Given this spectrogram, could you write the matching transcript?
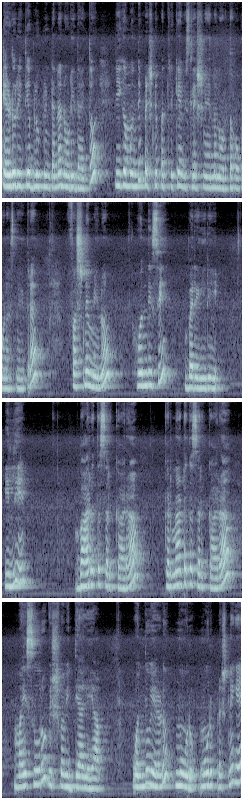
ಎರಡು ರೀತಿಯ ಬ್ಲೂ ಪ್ರಿಂಟನ್ನು ನೋಡಿದ್ದಾಯಿತು. ಈಗ ಮುಂದೆ ಪ್ರಶ್ನೆ ಪತ್ರಿಕೆಯ ವಿಶ್ಲೇಷಣೆಯನ್ನು ನೋಡ್ತಾ ಹೋಗೋಣ ಸ್ನೇಹಿತರೆ. ಫಸ್ಟ್ನೇ ಮೇನು ಹೊಂದಿಸಿ ಬರೆಯಿರಿ. ಇಲ್ಲಿ ಭಾರತ ಸರ್ಕಾರ, ಕರ್ನಾಟಕ ಸರ್ಕಾರ, ಮೈಸೂರು ವಿಶ್ವವಿದ್ಯಾಲಯ. ಒಂದು, ಎರಡು, ಮೂರು. ಮೂರು ಪ್ರಶ್ನೆಗೆ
